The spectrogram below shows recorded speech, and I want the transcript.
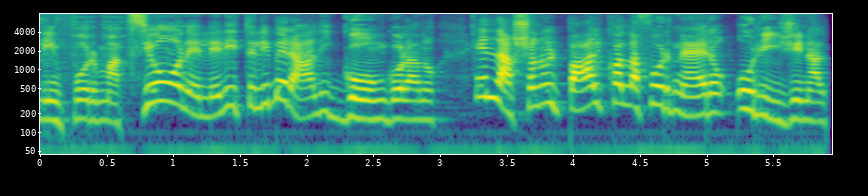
l'informazione e le elite liberali gongolano e lasciano il palco alla Fornero Original,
